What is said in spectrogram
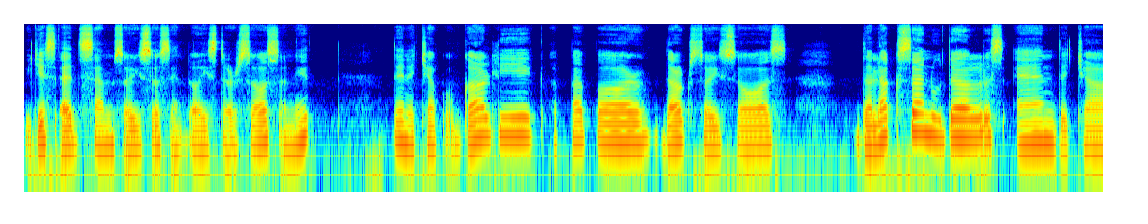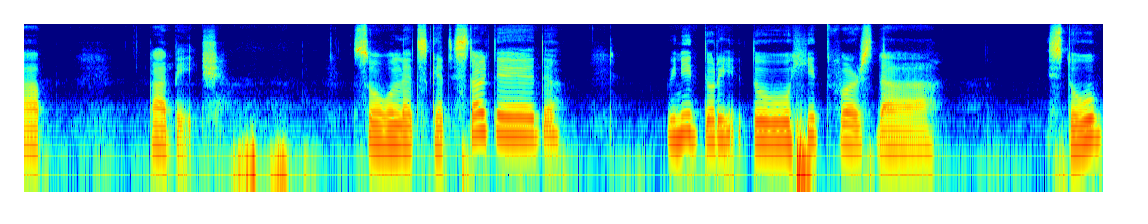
We just add some soy sauce and oyster sauce on it. Then a chop of garlic a pepper dark soy sauce the laksa noodles and the chopped cabbage. So let's get started we need to, to heat first the stove.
